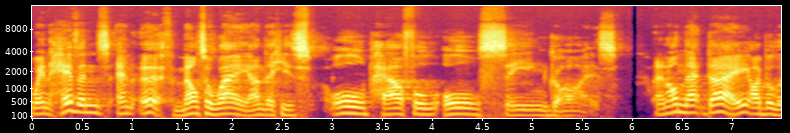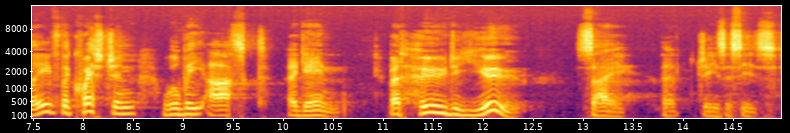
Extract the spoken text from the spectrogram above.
when heavens and earth melt away under his all powerful, all seeing guise. And on that day, I believe, the question will be asked again. But who do you say that Jesus is?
